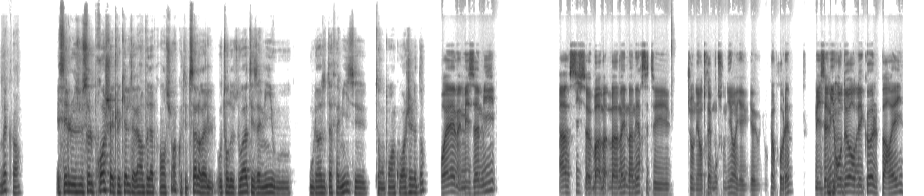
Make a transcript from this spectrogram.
D'accord. Et c'est le seul proche avec lequel tu avais un peu d'appréhension à côté de ça, le, autour de toi, tes amis ou, ou le reste de ta famille, c'est t'ont encouragé là-dedans? Ouais, mais mes amis. Ah, si, bah, ma, ma, ma, mère, c'était. J'en ai un très bon souvenir, il n'y a, eu aucun problème. Mes amis mmh en dehors de l'école, pareil,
